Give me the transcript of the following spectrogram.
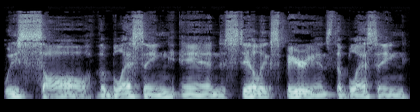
we saw the blessing and still experience the blessing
